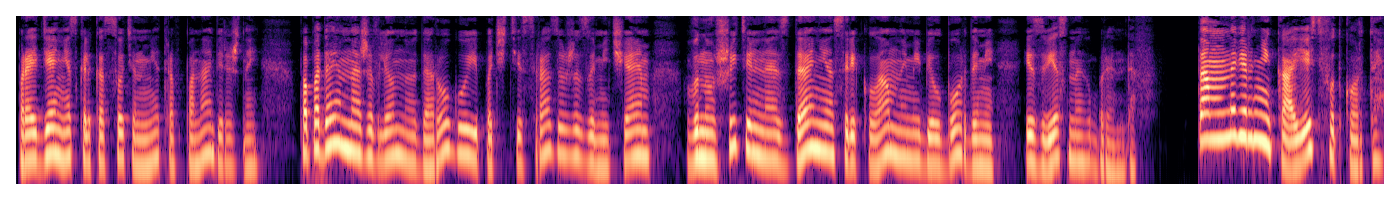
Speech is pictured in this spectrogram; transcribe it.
Пройдя несколько сотен метров по набережной, Попадаем на оживленную дорогу и почти сразу же замечаем внушительное здание с рекламными билбордами известных брендов. Там наверняка есть фудкорты.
